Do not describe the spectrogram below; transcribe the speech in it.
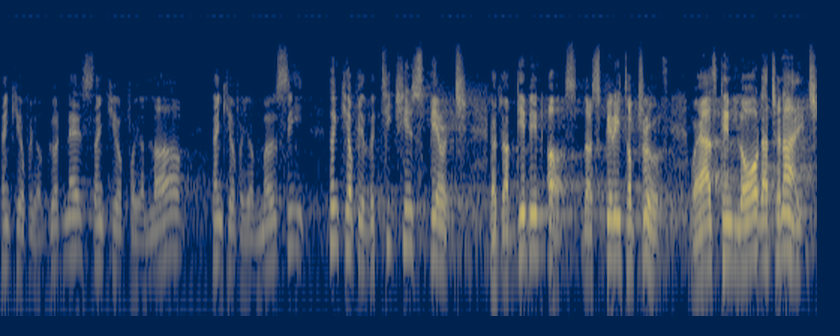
Thank you for your goodness. Thank you for your love. Thank you for your mercy. Thank you for the teaching spirit that you have given us, the spirit of truth. We're asking, Lord, that tonight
